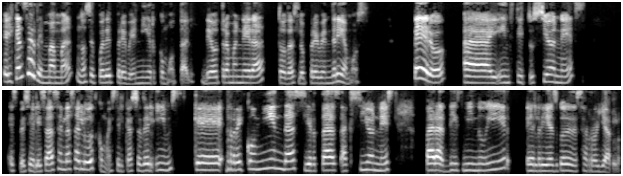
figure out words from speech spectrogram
El cáncer de mama no se puede prevenir como tal. De otra manera, todas lo prevendríamos. Pero hay instituciones especializadas en la salud, como es el caso del IMSS, que recomienda ciertas acciones para disminuir el riesgo de desarrollarlo.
